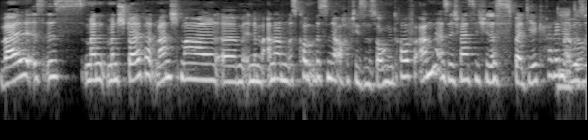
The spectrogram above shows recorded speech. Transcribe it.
weil es ist, man, man stolpert manchmal ähm, in einem anderen, es kommt ein bisschen ja auch auf die Saison drauf an. Also ich weiß nicht, wie das ist bei dir, Karin, ja, aber so,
